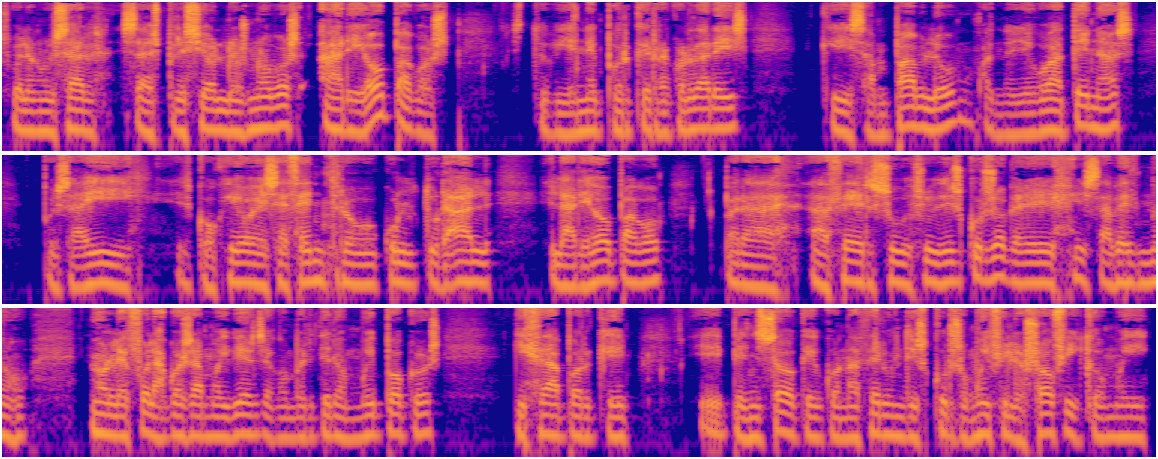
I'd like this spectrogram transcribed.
suelen usar esa expresión, los nuevos areópagos. Esto viene porque recordaréis que San Pablo, cuando llegó a Atenas, pues ahí escogió ese centro cultural, el Areópago, para hacer su, su discurso, que esa vez no, no le fue la cosa muy bien, se convirtieron muy pocos, quizá porque pensó que con hacer un discurso muy filosófico, muy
